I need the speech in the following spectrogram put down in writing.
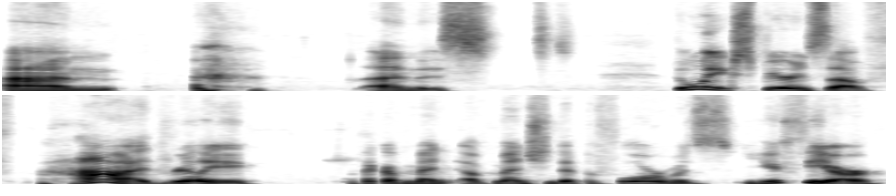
And and it's the only experience that I've had really. I think I've men- I've mentioned it before was youth year,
